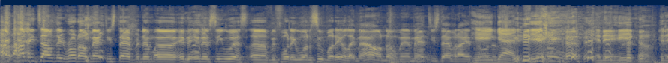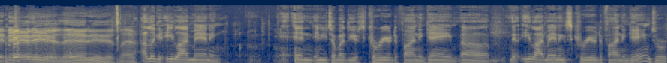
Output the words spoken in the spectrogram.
how, how many times they wrote out Matthew Stafford them uh, in the NFC West uh, before they won the Super Bowl? They were like, man, I don't know, man. Matthew Stafford, I He ain't got it. Yeah. And then here he comes. There it is. There it is, man. I look at Eli Manning, and and you talk about your career defining game. Uh, Eli Manning's career defining games were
